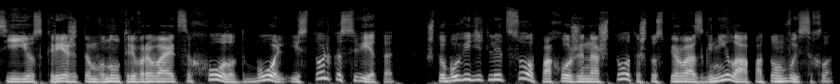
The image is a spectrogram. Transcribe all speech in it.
С ее скрежетом внутрь врывается холод, боль и столько света, чтобы увидеть лицо, похожее на что-то, что сперва сгнило, а потом высохло.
